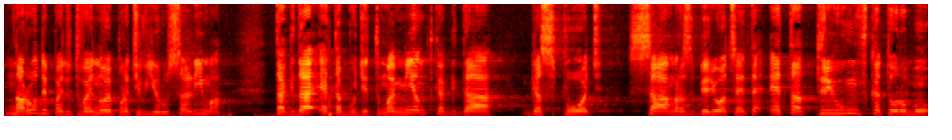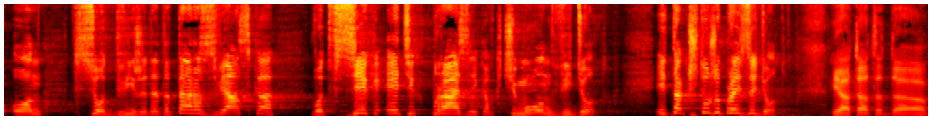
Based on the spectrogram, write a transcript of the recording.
народы пойдут войной против Иерусалима, тогда это будет момент, когда Господь сам разберется. Это, это триумф, которому Он все движет. Это та развязка вот всех этих праздников, к чему Он ведет. Итак, что же произойдет? Jā, tā tad uh,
